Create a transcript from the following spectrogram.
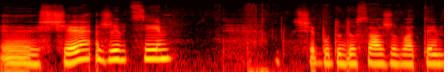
е, ще живці, ще буду досаджувати.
